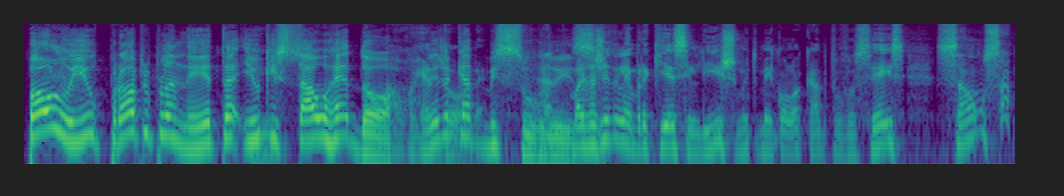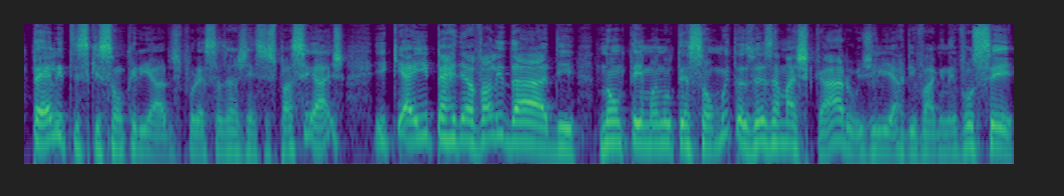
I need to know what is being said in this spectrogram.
poluir o próprio planeta e Isso. o que está ao redor. ao redor. Veja que absurdo né? isso. Mas a gente lembra que esse lixo, muito bem colocado por vocês, são satélites que são criados por essas agências espaciais e que aí perde a validade, não tem manutenção. Muitas vezes é mais caro, Giliard Wagner, você,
